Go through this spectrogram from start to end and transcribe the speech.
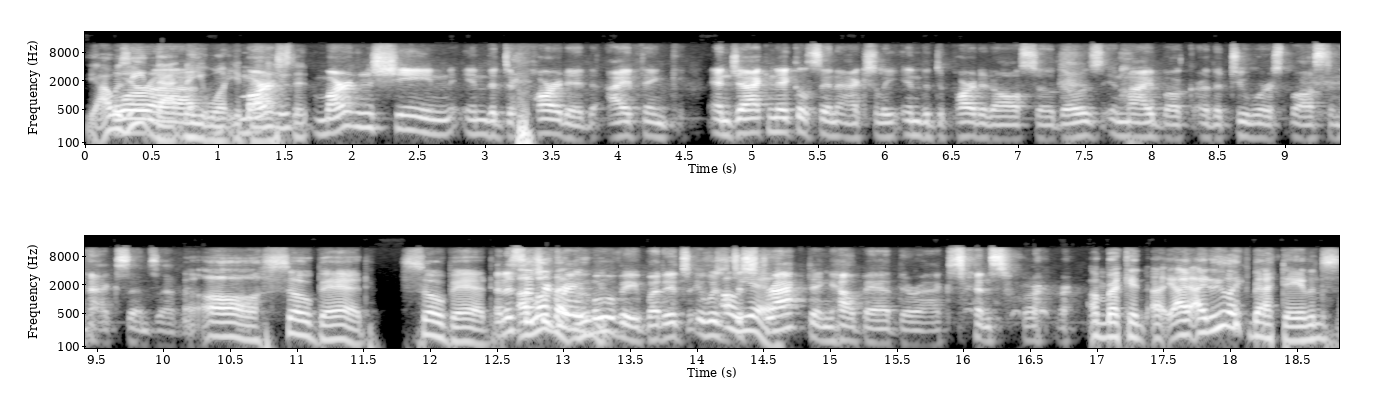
Yeah, I was Or, eating that. uh, now you want you Martin. Martin Sheen in The Departed, I think, and Jack Nicholson actually in The Departed also. Those in my book are the two worst Boston accents ever. Oh, so bad. So bad. And it's such a great movie. but it's it was Oh, yeah. distracting how bad their accents were. I'm reckon I, I do like Matt Damon's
